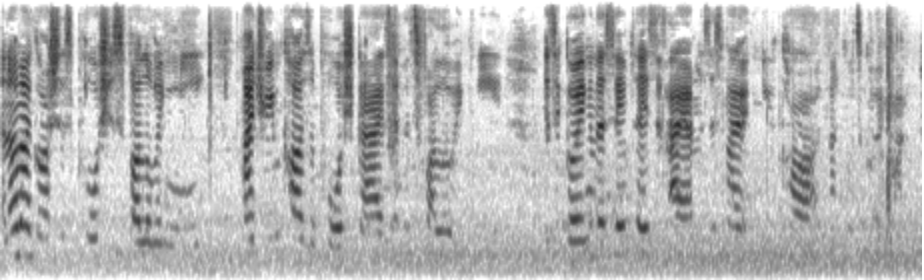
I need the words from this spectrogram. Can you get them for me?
And oh my gosh, this Porsche is following me. My dream car is a Porsche, guys, and it's following me. Is it going in the same place as I am? Is this my new car? Like, what's going on?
